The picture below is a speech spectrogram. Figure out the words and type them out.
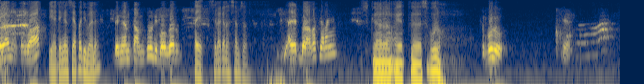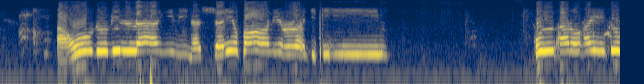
Alhamdulillah Ya, dengan siapa di mana? dengan Samsul di Bogor Baik, silakan Ah Syamsul. di ayat berapa sekarang? Sekarang ayat ke-10. 10. Ya. A'udzu billahi minasy syaithanir rajim. قل أرأيتم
